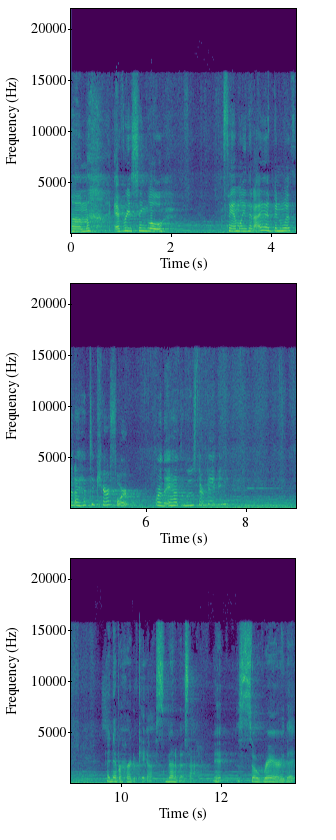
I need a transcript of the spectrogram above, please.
um, every single family that I had been with that I had to care for, where they had to lose their baby. I'd never heard of chaos. None of us had. It's so rare that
